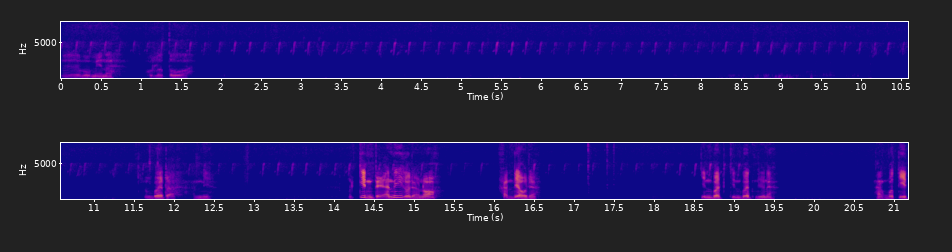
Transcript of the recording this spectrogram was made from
เออบ่มีนะคนละตัวมันเบิดอะ อันนี้ มันกินแต่อันนี้ก็เดี๋ยวเนาะคันเดียวเนี่ย กินเบิดกินเบิดอยู่นะฮักบ่ติด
